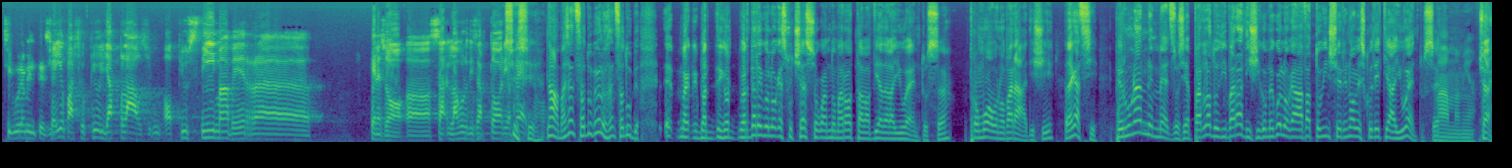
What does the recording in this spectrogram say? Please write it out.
Sicuramente sì. Cioè io faccio più gli applausi, ho più stima per... Uh, che ne so, uh, sa- il lavoro di Sartori sì, sì. No, ma senza dubbio, quello senza dubbio. Eh, ma guardate quello che è successo quando Marotta va via dalla Juventus. Eh? Promuovono Paratici. Ragazzi, per un anno e mezzo si è parlato di Paratici come quello che aveva fatto vincere nove scudetti alla Juventus. Eh. Mamma mia. Cioè,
